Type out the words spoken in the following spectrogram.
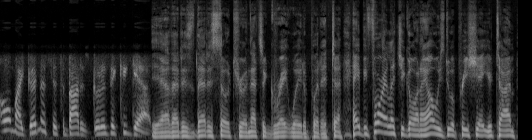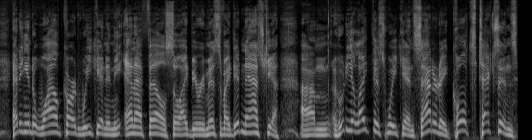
oh my goodness, it's about as good as it could get. Yeah, that is that is so true, and that's a great way to put it. Uh, hey, before I let you go, and I always do appreciate your time heading into Wild Card Weekend in the NFL. So I'd be remiss if I didn't ask you, um, who do you like this weekend? Saturday, Colts, Texans.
